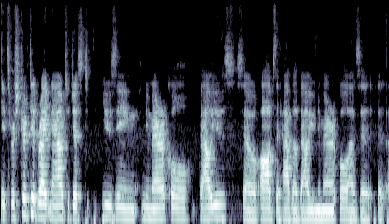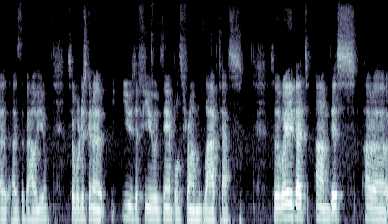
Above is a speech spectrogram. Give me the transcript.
it's restricted right now to just using numerical values. So obs that have a value numerical as a, as the value. So we're just going to use a few examples from lab tests. So the way that um, this uh,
